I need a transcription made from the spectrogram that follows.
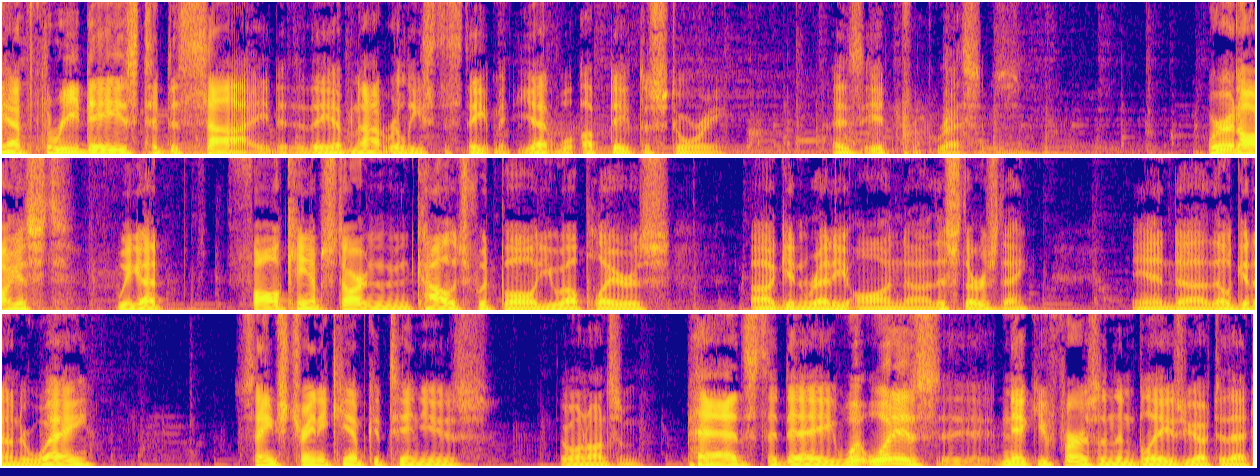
have three days to decide. They have not released a statement yet. We'll update the story as it progresses. We're in August. We got fall camp starting in college football. UL players uh, getting ready on uh, this Thursday, and uh, they'll get underway. Saints training camp continues. Throwing on some pads today. What what is uh, Nick? You first, and then Blaise. You after that.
